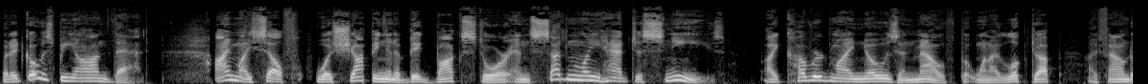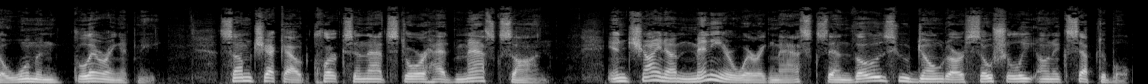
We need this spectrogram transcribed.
But it goes beyond that. I myself was shopping in a big box store and suddenly had to sneeze. I covered my nose and mouth, but when I looked up, I found a woman glaring at me. Some checkout clerks in that store had masks on. In China, many are wearing masks, and those who don't are socially unacceptable.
